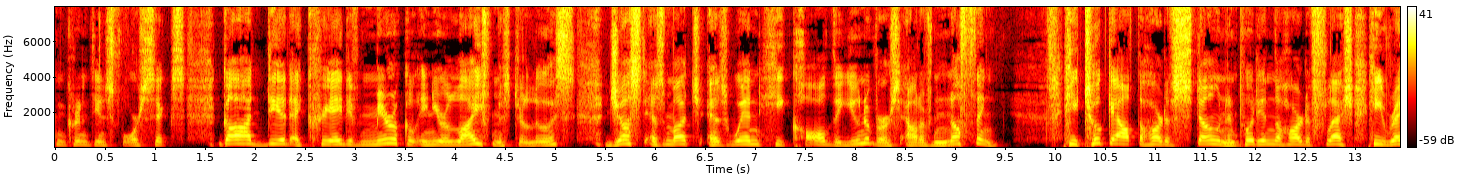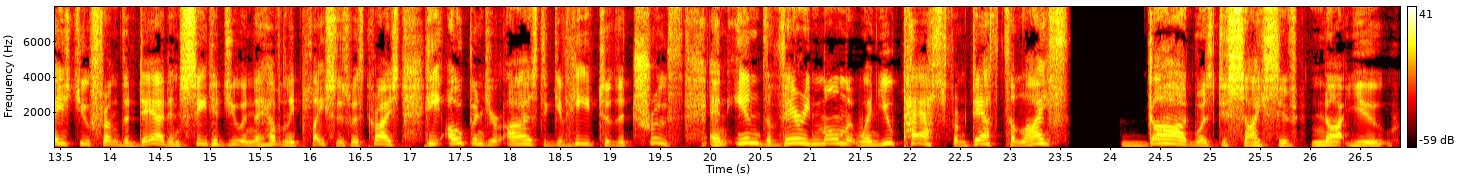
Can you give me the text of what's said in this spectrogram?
2 Corinthians 4 6. God did a creative miracle in your life, Mr. Lewis, just as much as when He called the universe out of nothing he took out the heart of stone and put in the heart of flesh. He raised you from the dead and seated you in the heavenly places with Christ. He opened your eyes to give heed to the truth. And in the very moment when you passed from death to life, God was decisive, not you.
